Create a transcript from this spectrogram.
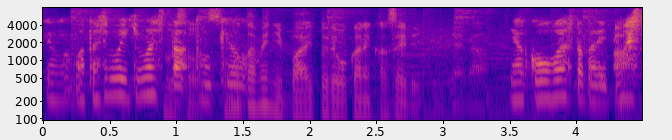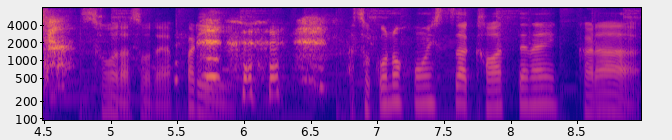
でも私も行きました、そうそう東京。そのためにバイトでお金稼いでいくみたいな。夜行バスとかで行きました。そうだそうだ。やっぱり、そこの本質は変わってないから、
